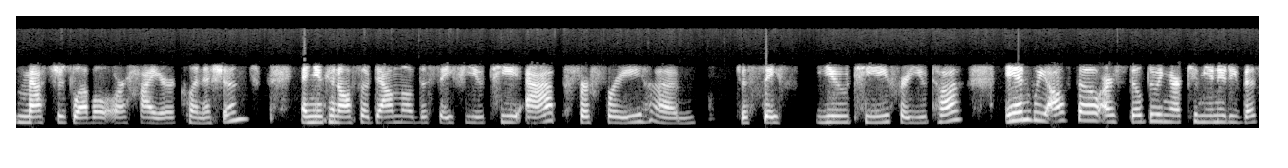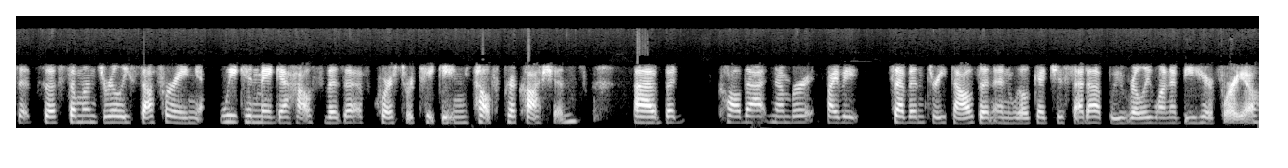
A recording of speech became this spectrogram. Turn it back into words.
master's level or higher clinicians. And you can also download the Safe UT app for free, um, just Safe UT for Utah. And we also are still doing our community visits. So if someone's really suffering, we can make a house visit. Of course, we're taking health precautions, uh, but call that number five eight seven three thousand, and we'll get you set up. We really want to be here for you.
